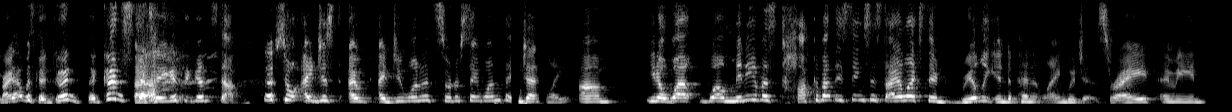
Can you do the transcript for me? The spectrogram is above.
right? that was good, the good the good stuff that's how you get the good stuff. So i just i, I do want to sort of say one thing gently. Um you know, while while many of us talk about these things as dialects, they're really independent languages, right? I mean,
